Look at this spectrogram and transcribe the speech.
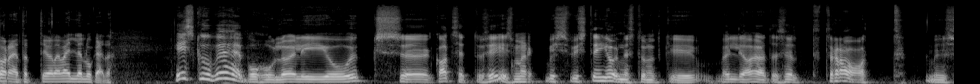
toredat ei ole välja lugeda. SKÜ1 puhul oli ju üks äh, katsetuse eesmärk, mis vist ei õnnestunudki välja ajada sealt traat mis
